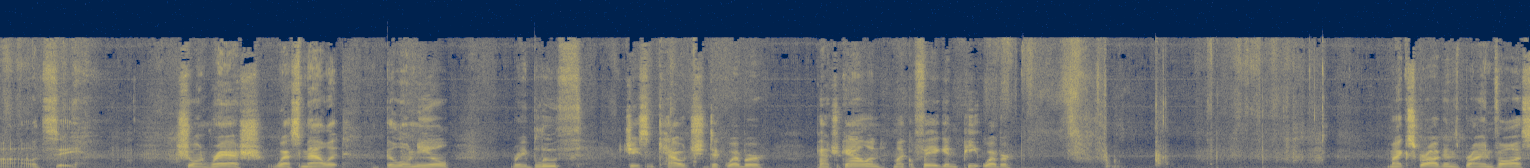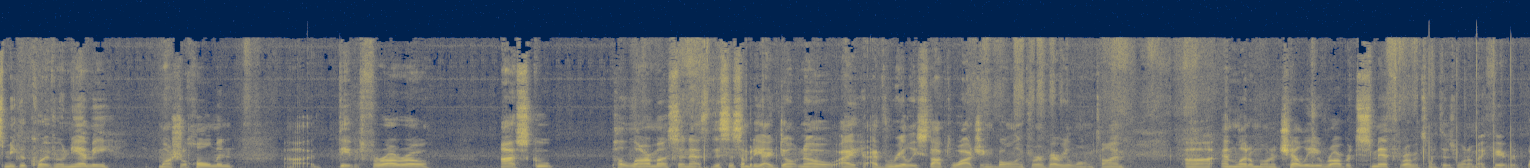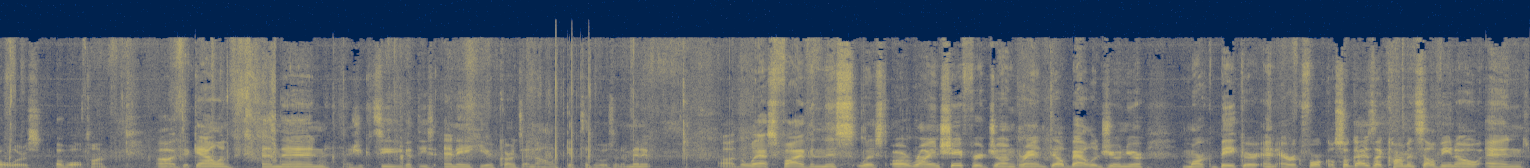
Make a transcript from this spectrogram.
Uh, let's see. Sean Rash, Wes Malott, Bill O'Neill, Ray Bluth, Jason Couch, Dick Weber, Patrick Allen, Michael Fagan, Pete Weber, Mike Scroggins, Brian Voss, Mika Koivuniemi, Marshall Holman, uh, David Ferraro, Osku Palermaa. And that's, this is somebody I don't know. I, I've really stopped watching bowling for a very long time. Uh, Amleto Monacelli, Robert Smith. Robert Smith is one of my favorite bowlers of all time. Uh, Dick Allen. And then, as you can see, you got these NA here cards, and I'll get to those in a minute. Uh, the last five in this list are Ryan Shafer, John Grant, Del Ballard Jr., Mark Baker, and Eric Forkel. So guys like Carmen Salvino and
